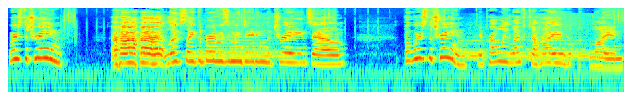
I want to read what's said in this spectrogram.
Where's the train? It looks like the bird was imitating the train sound. But where's the train? It probably left to High Lion.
